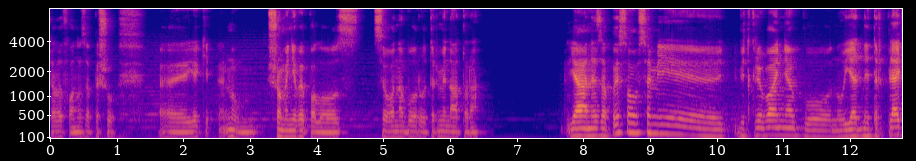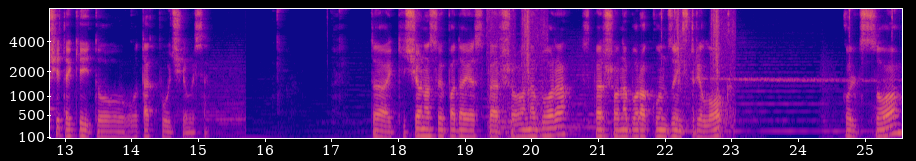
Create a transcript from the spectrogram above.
телефону запишу. Е, які, ну, що мені випало з цього набору термінатора. Я не записував самі відкривання, бо ну, я не терплячий такий, то отак вийшло. Так, і що у нас випадає з першого набора? З першого набора кунзинь стрілок. Кольцо.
